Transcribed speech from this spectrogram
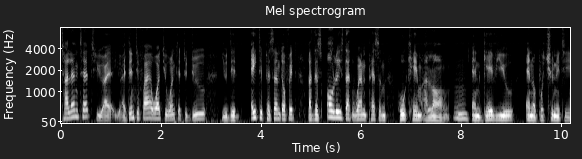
talented, you, uh, you identify what you wanted to do, you did 80% of it, but there's always that one person who came along and gave you an opportunity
